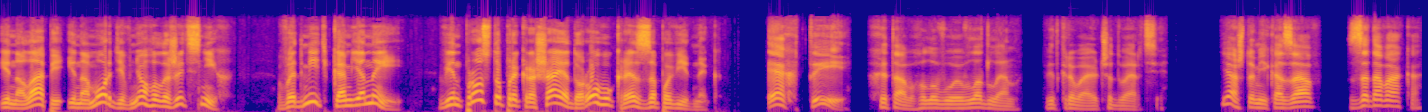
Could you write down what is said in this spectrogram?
І на лапі, і на морді в нього лежить сніг. Ведмідь кам'яний. Він просто прикрашає дорогу крест-заповідник. Ех ти. хитав головою Владлен, відкриваючи дверці. Я ж тобі казав, задавака.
